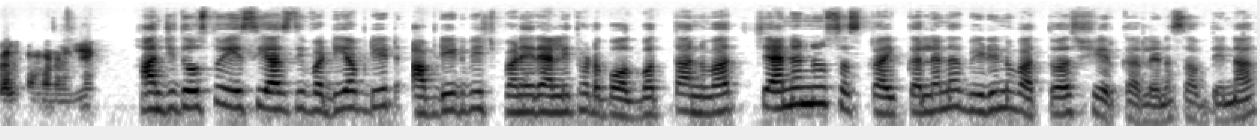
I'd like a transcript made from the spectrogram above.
ਵੈਲਕਮ ਮੈਡਮ ਜੀ। ਹਾਂਜੀ ਦੋਸਤੋ ਇਹ ਸੀ ਅੱਜ ਦੀ ਵੱਡੀ ਅਪਡੇਟ ਅਪਡੇਟ ਵਿੱਚ ਬਣੇ ਰਹਿਣ ਲਈ ਤੁਹਾਡਾ ਬਹੁਤ ਬਹੁਤ ਧੰਨਵਾਦ। ਚੈਨਲ ਨੂੰ ਸਬਸਕ੍ਰਾਈਬ ਕਰ ਲੈਣਾ ਵੀਡੀਓ ਨੂੰ ਵੱਧ ਤੋਂ ਵੱਧ ਸ਼ੇਅਰ ਕਰ ਲੈਣਾ ਸਭ ਦੇ ਨਾਲ।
